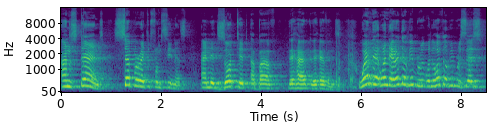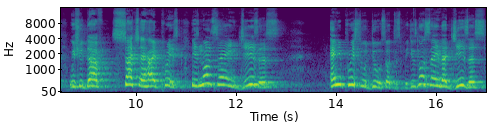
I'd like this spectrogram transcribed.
unstained, separated from sinners, and exalted above the, the heavens. When the, when the author of Hebrews, when the author of Hebrews says we should have such a high priest, he's not saying Jesus, any priest would do, so to speak. He's not saying that Jesus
